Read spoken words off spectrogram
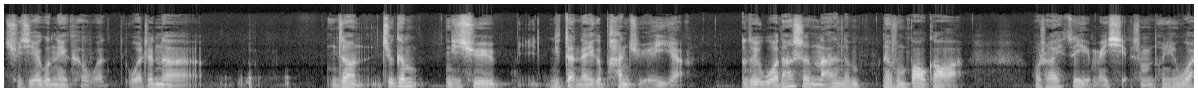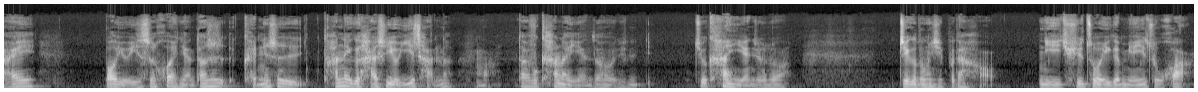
取结果那刻，我我真的，你知道，就跟你去你等待一个判决一样。对我当时拿着那那份报告啊，我说：“哎，这也没写什么东西。”我还抱有一丝幻想，当时肯定是他那个还是有遗传的嘛。大夫看了一眼之后，就就看一眼，就是说这个东西不太好。你去做一个免疫组化，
